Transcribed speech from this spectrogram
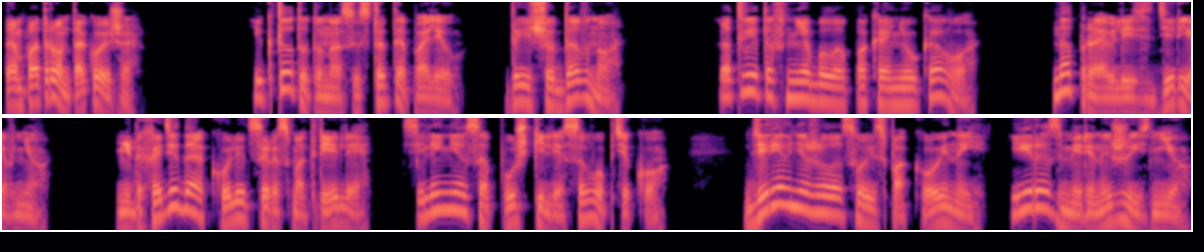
Там патрон такой же». «И кто тут у нас из ТТ полил? Да еще давно». Ответов не было пока ни у кого. Направились в деревню. Не доходя до околицы, рассмотрели селение с опушки леса в оптику. Деревня жила своей спокойной и размеренной жизнью.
